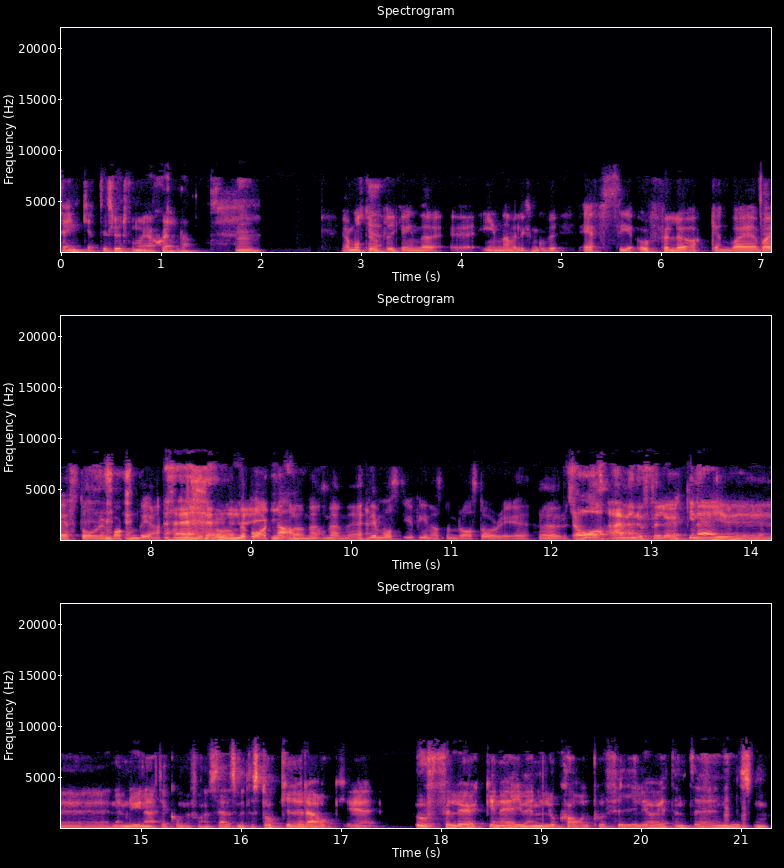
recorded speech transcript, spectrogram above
tänka till slut får man göra själv. Mm. Jag måste ju flika in där eh, innan vi liksom går vidare. FC Uffelöken, vad är, vad är storyn bakom det? Det är ett underbart namn men eh, det måste ju finnas någon bra story, hur? Ja, men Uffelöken är ju, nämnde ju att jag kommer från en ställe som heter Stockerö där och Uffe Löken är ju en lokal profil. Jag vet inte, ni som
